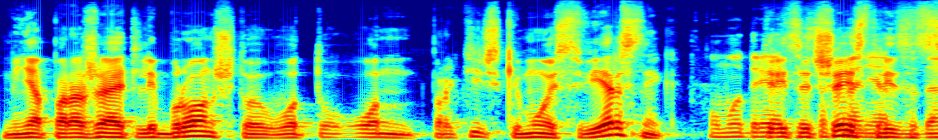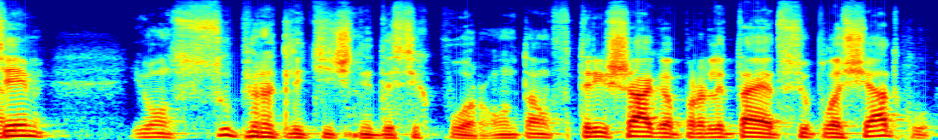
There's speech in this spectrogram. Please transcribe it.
Меня поражает Леброн, что вот он практически мой сверстник, 36-37, да? и он супер атлетичный до сих пор. Он там в три шага пролетает всю площадку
